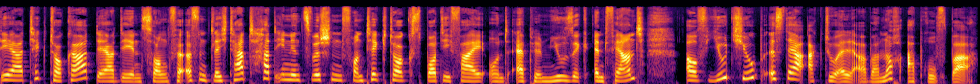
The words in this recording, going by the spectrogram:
Der TikToker, der den Song veröffentlicht hat, hat ihn inzwischen von TikTok, Spotify und Apple Music entfernt. Auf YouTube ist er aktuell aber noch abrufbar.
